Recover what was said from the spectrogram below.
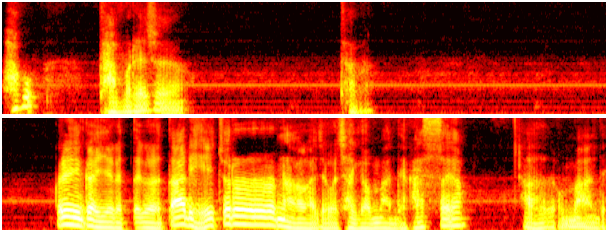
하고 답을 해줘요. 답을. 그러니까 이제 그, 그 딸이 쪼르르 나와가지고 자기 엄마한테 갔어요. 가서 엄마한테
